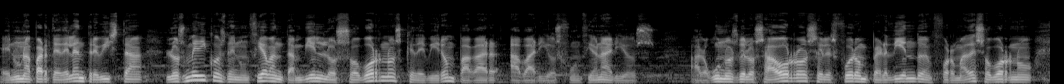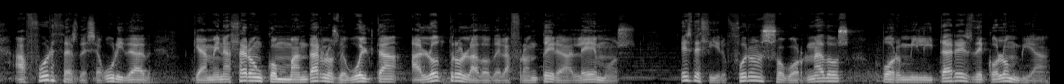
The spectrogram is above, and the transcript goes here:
En una parte de la entrevista, los médicos denunciaban también los sobornos que debieron pagar a varios funcionarios. Algunos de los ahorros se les fueron perdiendo en forma de soborno a fuerzas de seguridad que amenazaron con mandarlos de vuelta al otro lado de la frontera, leemos. Es decir, fueron sobornados por militares de Colombia.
